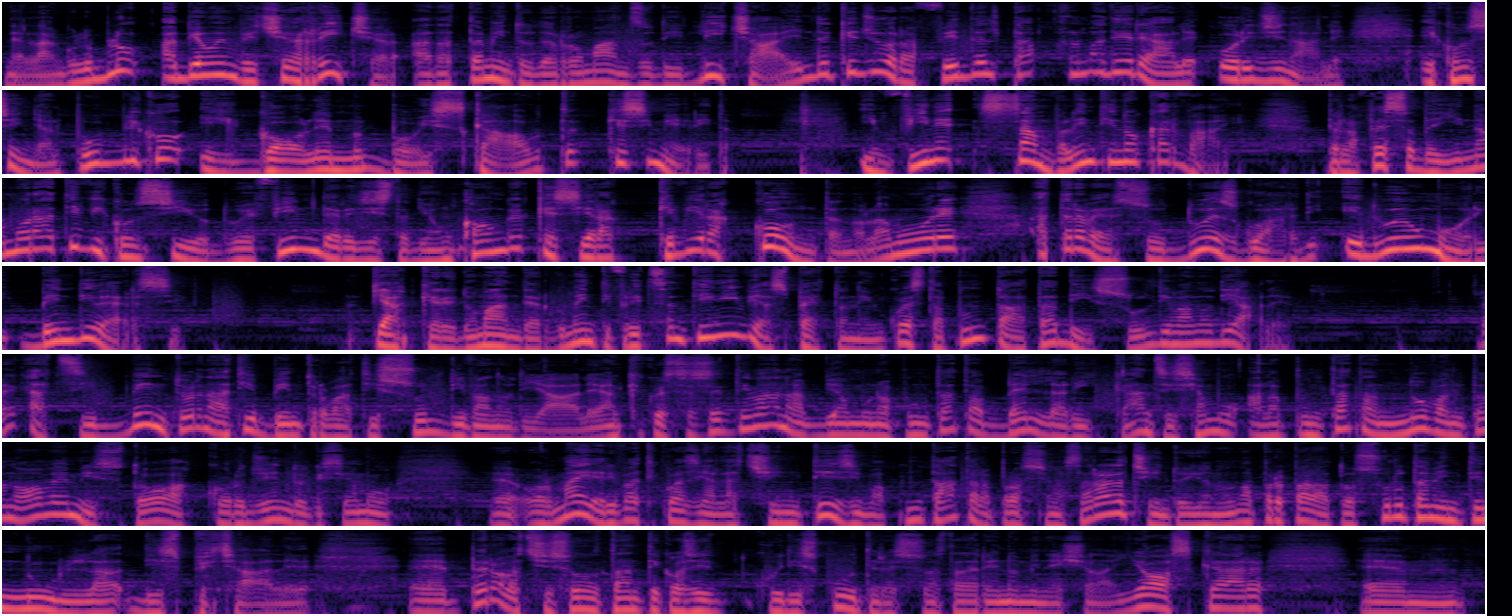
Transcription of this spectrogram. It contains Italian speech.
Nell'angolo blu abbiamo invece Richer, adattamento del romanzo di Lee Child che giura fedeltà al materiale originale e consegna al pubblico il Golem Boy Scout che si merita. Infine, San Valentino Carvai. Per la festa degli innamorati vi consiglio due film del regista di Hong Kong che, ra- che vi raccontano l'amore attraverso due sguardi e due umori ben diversi. Chiacchiere, domande e argomenti frizzantini vi aspettano in questa puntata di Sul Divano di Ale. Ragazzi, bentornati e bentrovati sul divano di Ale. Anche questa settimana abbiamo una puntata bella ricca, anzi siamo alla puntata 99, mi sto accorgendo che siamo eh, ormai arrivati quasi alla centesima puntata, la prossima sarà la 100, io non ho preparato assolutamente nulla di speciale, eh, però ci sono tante cose di cui discutere, ci sono state le nomination agli Oscar, ehm,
